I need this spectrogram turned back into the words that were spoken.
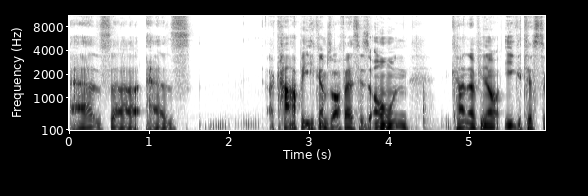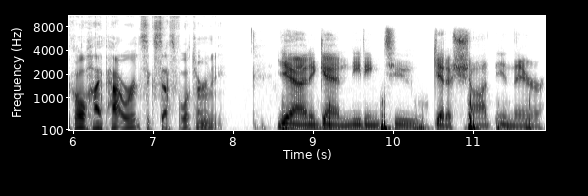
as uh, as a copy. He comes off as his own kind of you know egotistical, high powered, successful attorney. Yeah, and again, needing to get a shot in there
